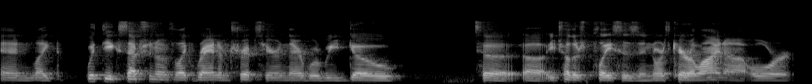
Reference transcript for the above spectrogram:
and like with the exception of like random trips here and there where we'd go to uh, each other's places in North Carolina or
